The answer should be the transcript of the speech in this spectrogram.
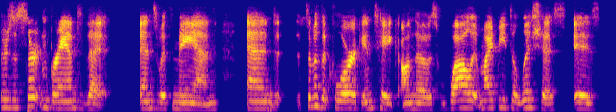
there's a certain brand that ends with man, and some of the caloric intake on those, while it might be delicious, is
